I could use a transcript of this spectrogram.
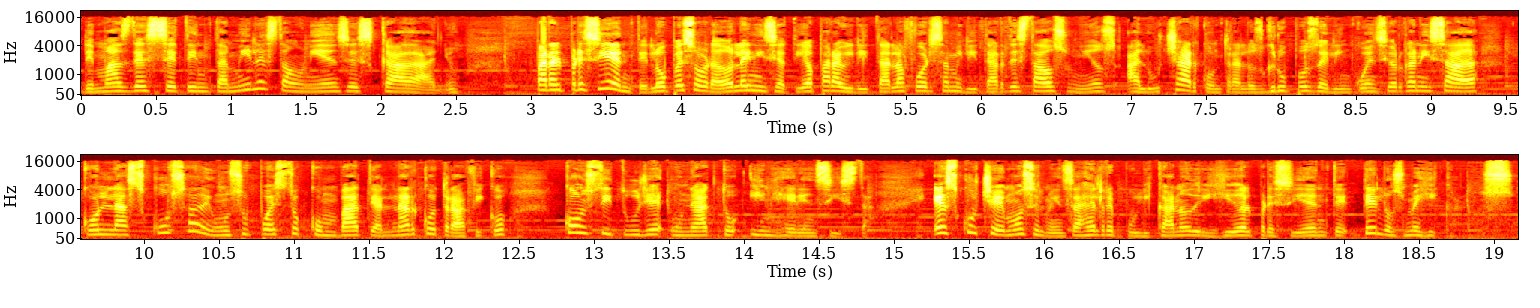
de más de 70.000 estadounidenses cada año. Para el presidente López Obrador, la iniciativa para habilitar la Fuerza Militar de Estados Unidos a luchar contra los grupos de delincuencia organizada con la excusa de un supuesto combate al narcotráfico constituye un acto injerencista. Escuchemos el mensaje del republicano dirigido al presidente de los mexicanos.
